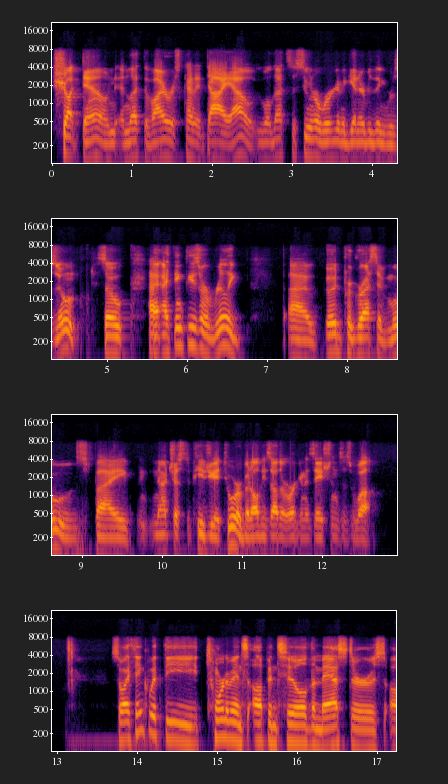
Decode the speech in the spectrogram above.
shut down and let the virus kind of die out well that's the sooner we're going to get everything resumed. So I, I think these are really uh, good progressive moves by not just the PGA Tour, but all these other organizations as well. So I think with the tournaments up until the Masters uh,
